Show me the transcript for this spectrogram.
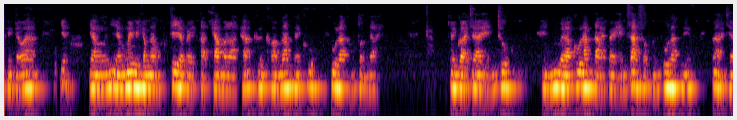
เพียงแต่ว่า ยังยังไม่มีกำลังที่จะไปตัดการมาราคะคือความรักในคู่คู่รักของตนได้จนกว่าจะเห็นทุกเห็นเวลาคู่รักตายไปเห็นสร้างศพของคู่รักนี้ก็อาจจะ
